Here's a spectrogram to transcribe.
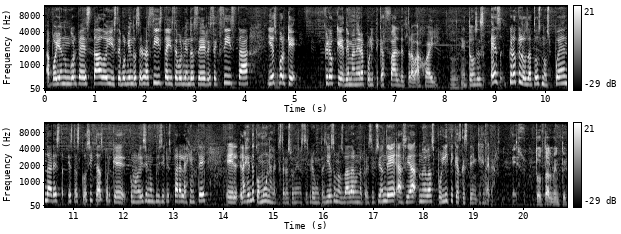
apoyando un golpe de Estado y esté volviendo a ser racista y esté volviendo a ser sexista? Y es porque creo que de manera política falta el trabajo ahí. Entonces, es, creo que los datos nos pueden dar estas cositas porque, como lo dicen en un principio, es para la gente, la gente común es la que está respondiendo a estas preguntas y eso nos va a dar una percepción de hacia nuevas políticas que se tienen que generar. Eso. Totalmente.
